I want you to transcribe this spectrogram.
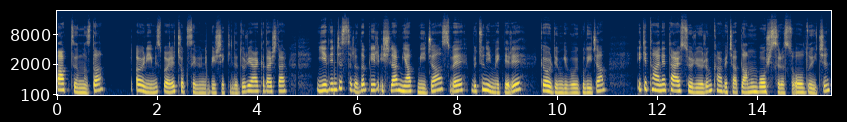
Baktığımızda örneğimiz böyle çok sevimli bir şekilde duruyor arkadaşlar. Yedinci sırada bir işlem yapmayacağız ve bütün ilmekleri gördüğüm gibi uygulayacağım. İki tane ters örüyorum. Kahve çatlağımın boş sırası olduğu için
